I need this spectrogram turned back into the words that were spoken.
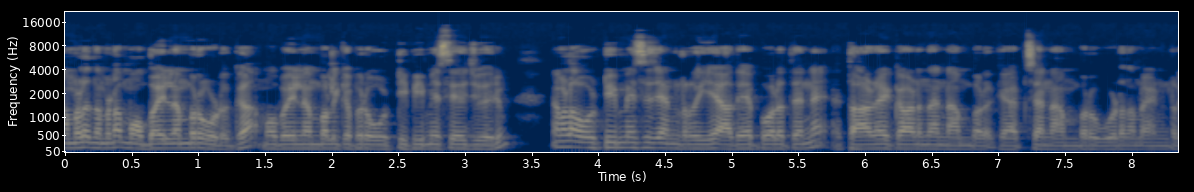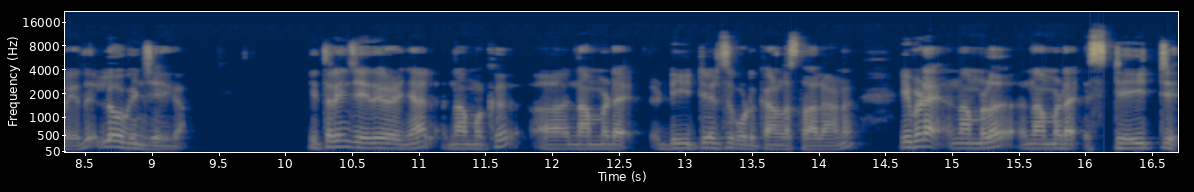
നമ്മൾ നമ്മുടെ മൊബൈൽ നമ്പർ കൊടുക്കുക. മൊബൈൽ നമ്പറിലേക്ക് അപ്പോൾ ഒരു ഒ ടി പി മെസ്സേജ് വരും നമ്മൾ O T P message enter ചെയ്യുക. അതേപോലെ തന്നെ താഴെ കാണുന്ന നമ്പർ ക്യാപ്ച നമ്പർ കൂടെ നമ്മൾ എന്റർ ചെയ്ത് ലോഗിൻ ചെയ്യുക. ഇത്രയും ചെയ്തു കഴിഞ്ഞാൽ നമുക്ക് നമ്മുടെ ഡീറ്റെയിൽസ് കൊടുക്കാനുള്ള സ്ഥലമാണ്. ഇവിടെ നമ്മൾ നമ്മുടെ സ്റ്റേറ്റ്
